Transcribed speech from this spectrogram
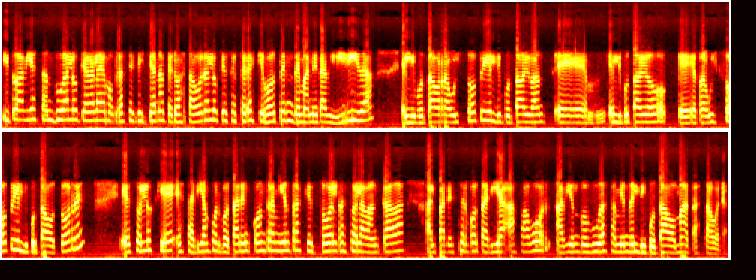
y todavía está en duda lo que haga la democracia cristiana, pero hasta ahora lo que se espera es que voten de manera dividida el diputado Raúl Soto y el diputado Iván, eh, el diputado eh, Raúl Soto y el diputado Torres eh, son los que estarían por votar en contra, mientras que todo el resto de la bancada al parecer votaría a favor, habiendo dudas también del diputado Mata hasta ahora.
